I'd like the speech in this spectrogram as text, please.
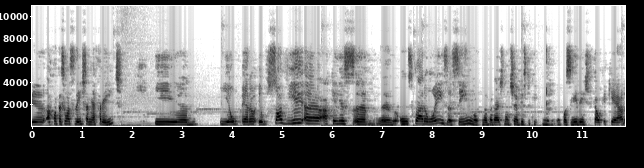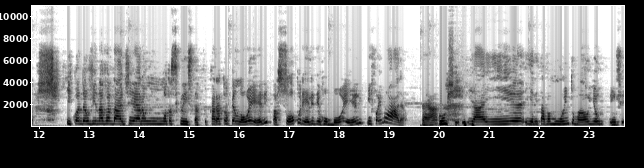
eh, aconteceu um acidente na minha frente e, e eu era eu só vi eh, aqueles eh, eh, uns clarões assim, na verdade não tinha visto que não consegui identificar o que que era. E quando eu vi, na verdade, era um motociclista. O cara atropelou ele, passou por ele, derrubou ele e foi embora. Né? Puxa, E aí, e ele tava muito mal, e eu enfim,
